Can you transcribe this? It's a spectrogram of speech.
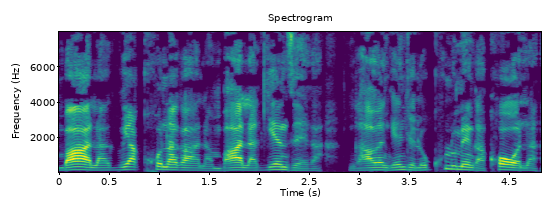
mbala kuyakhonakala mbala kuyenzeka ngawe ngendlela okukhulume ngakhona.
